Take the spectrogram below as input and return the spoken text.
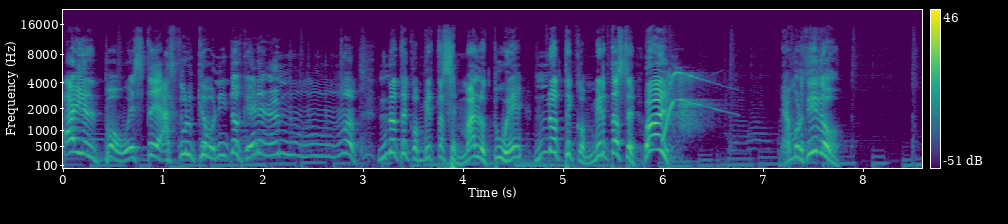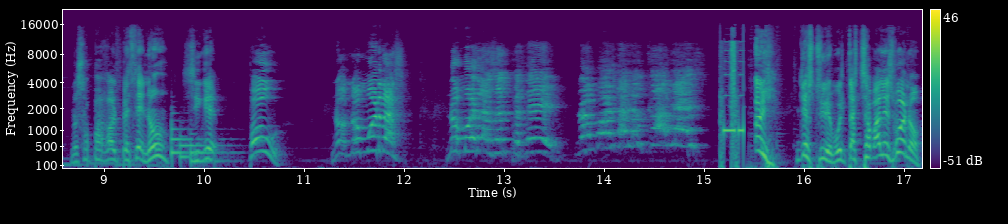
¡Ay, el Pou, este azul, qué bonito que eres! No te conviertas en malo tú, ¿eh? No te conviertas en... ¡Ay! ¡Me ha mordido! No se ha apagado el PC, ¿no? Sigue... ¡Pou! ¡No, no muerdas! ¡No muerdas el PC! ¡No muerdas los cables! ¡Ay! Ya estoy de vuelta, chavales. Bueno,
